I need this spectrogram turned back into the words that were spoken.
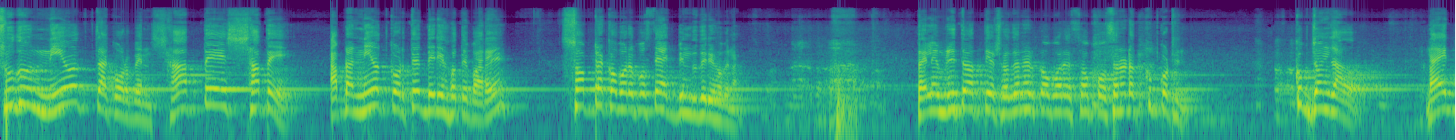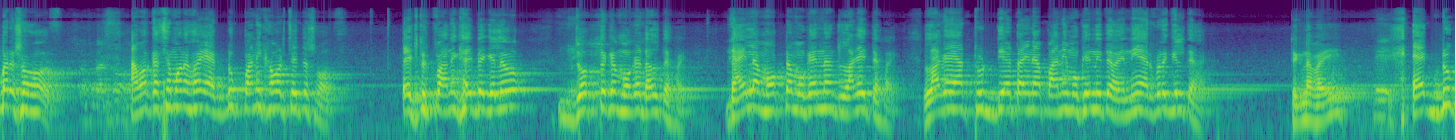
শুধু নিয়তটা করবেন, সাথে সাথে আপনার নিয়ত করতে দেরি হতে পারে। সবটা কবরে পৌঁছতে এক বিন্দু দেরি হবে না। তাইলে মৃত আত্মীয় স্বজনের কবরে সব পৌঁছানোটা খুব কঠিন, খুব জঞ্জাল। না, একবারে সহজ। আমার কাছে মনে হয় এক পানি খাওয়ার চাইতে সহজ। এক ডুব পানি খাইতে গেলেও জগ থেকে মগে ডালতে হয়। ডাইলা মগটা মুখে না, লাগাইতে হয়। লাগাই আর ঠুট দিয়া টাই না পানি মুখে নিতে হয়, নিয়ে এরপরে গিলতে হয়। ঠিক না ভাই? এক ডুব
